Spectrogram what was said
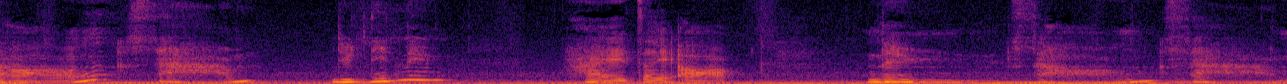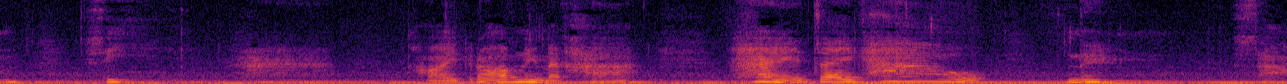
สองสามหยุดนิดนึง หายใจออกหนึ่งสองสามสี่ห้าขออีกรอบหนึ่งนะคะ หายใจเข้าหนึ่งสอง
